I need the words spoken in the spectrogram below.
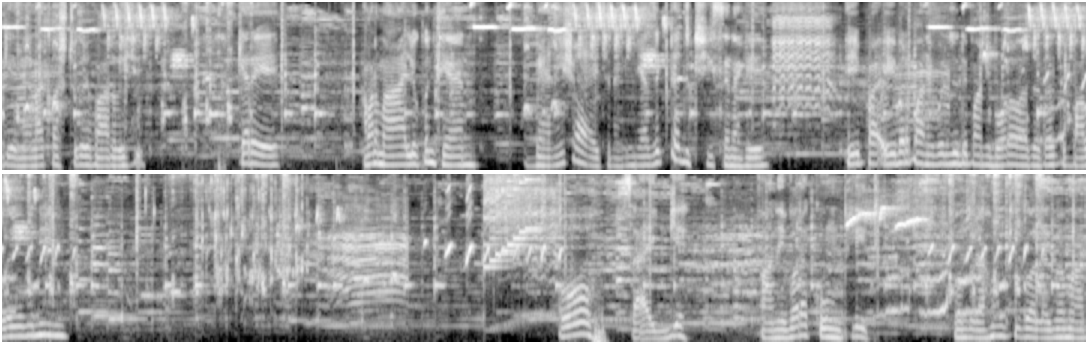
গিয়ে মেলা কষ্ট করে পার হয়েছি। ক্যারে আমার মা এলো কোন থ্যান ভ্যানিশ হয়ে আছে নাকি? ম্যাজিকটা শিখছে নাকি? এই এইবার পানি পরে যদি পানি বড় হয়ে যায়, তাহলে তো ভালোই হবে নি? ও চাই গে পানি ভরা কমপ্লিট বন্ধুরা, এখন কি করা লাগবে আমার?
